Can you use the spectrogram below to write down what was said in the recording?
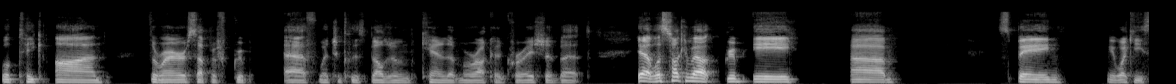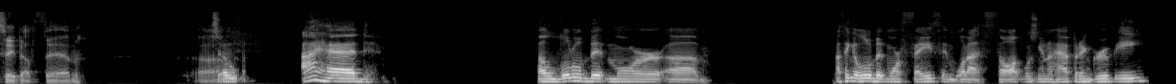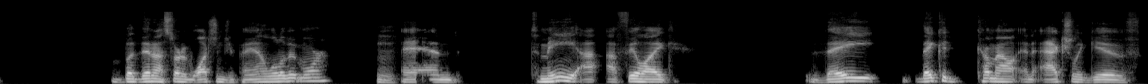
will take on the runners up of Group F, which includes Belgium, Canada, Morocco, and Croatia. But yeah, let's talk about Group E. Um, Spain. I mean, what can you say about them? Um, so I had a little bit more, um, I think a little bit more faith in what I thought was going to happen in Group E. But then I started watching Japan a little bit more. Hmm. And to me, I, I feel like they they could come out and actually give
